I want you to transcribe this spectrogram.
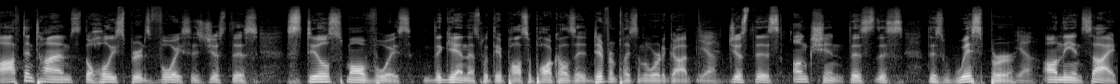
oftentimes the Holy Spirit's voice is just this still small voice. Again, that's what the Apostle Paul calls it, a different place in the Word of God. Yeah. Just this unction, this this this whisper Yeah. on the inside.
